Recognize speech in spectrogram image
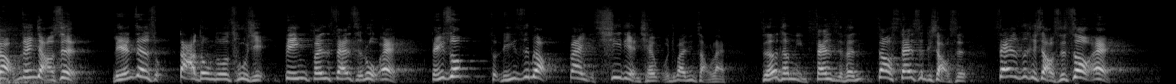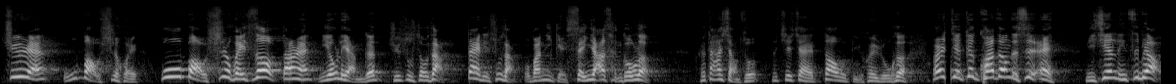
对，我们跟你讲的是廉政署大动作出击，兵分三十路。哎，等于说林志妙半七点前我就把你找来，折腾你三十分到三十个小时，三十个小时之后，哎，居然无保释回。无保释回之后，当然你有两个局处首长、代理处长，我把你给升压成功了。可大家想说，那接下来到底会如何？而且更夸张的是，哎，你今天林志妙。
